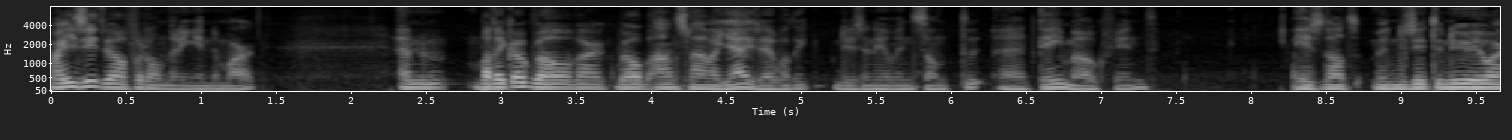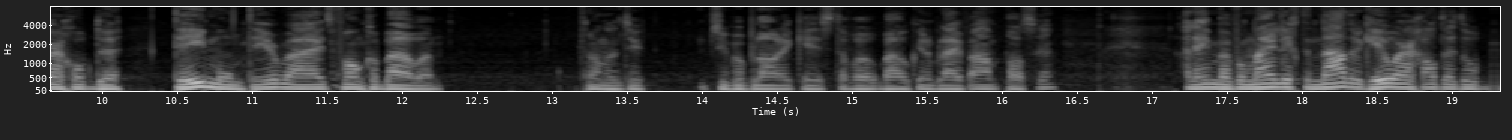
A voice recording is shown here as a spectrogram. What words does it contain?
maar je ziet wel verandering in de markt. En wat ik ook wel, waar ik wel op aansla wat jij zegt, wat ik dus een heel interessant eh, thema ook vind, is dat we zitten nu heel erg op de demonteerbaarheid van gebouwen. Wat natuurlijk super belangrijk is dat we gebouwen kunnen blijven aanpassen. Alleen maar voor mij ligt de nadruk heel erg altijd op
